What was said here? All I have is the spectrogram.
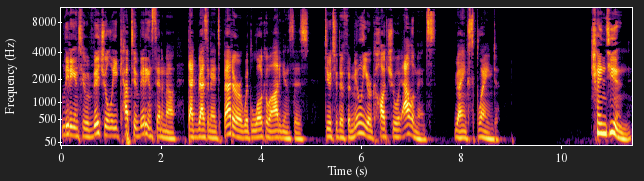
leading to visually captivating cinema that resonate better with local audiences due to the familiar cultural elements, Yuan explained. Chen Jin,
